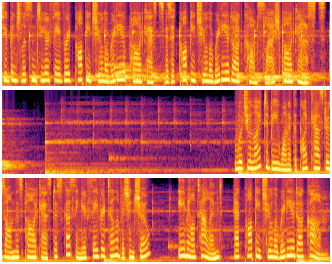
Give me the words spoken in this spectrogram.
To binge listen to your favorite Papi Chulo Radio podcasts, visit papichuloradio.com slash podcasts. Would you like to be one of the podcasters on this podcast discussing your favorite television show? Email talent at papichuloradio.com.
